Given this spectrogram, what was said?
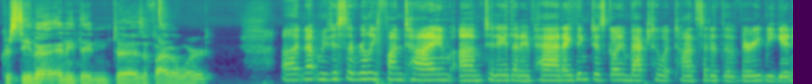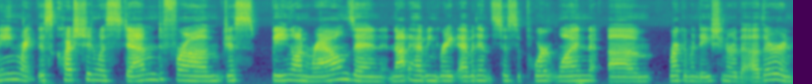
Kristina, anything to, as a final word? Uh, no, I mean, just a really fun time um, today that I've had. I think just going back to what Todd said at the very beginning, right? This question was stemmed from just being on rounds and not having great evidence to support one um, recommendation or the other, and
